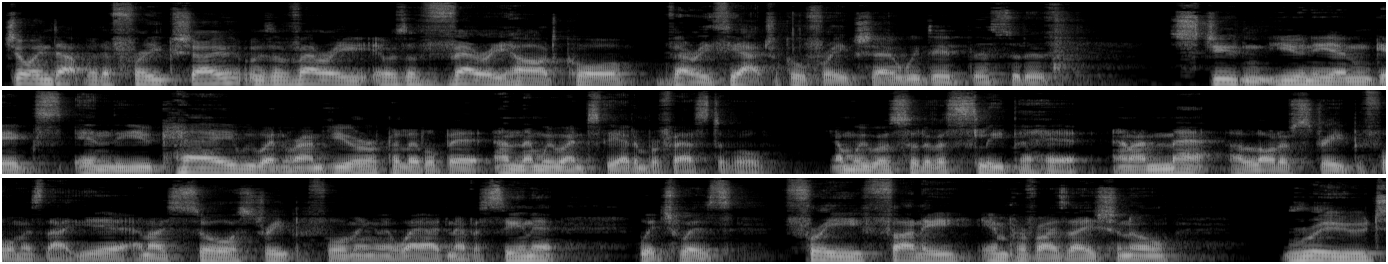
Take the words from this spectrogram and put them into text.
joined up with a freak show. It was a very it was a very hardcore, very theatrical freak show. We did the sort of student union gigs in the UK. We went around Europe a little bit, and then we went to the Edinburgh Festival. And we were sort of a sleeper hit. And I met a lot of street performers that year, and I saw street performing in a way I'd never seen it, which was free, funny, improvisational, rude,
